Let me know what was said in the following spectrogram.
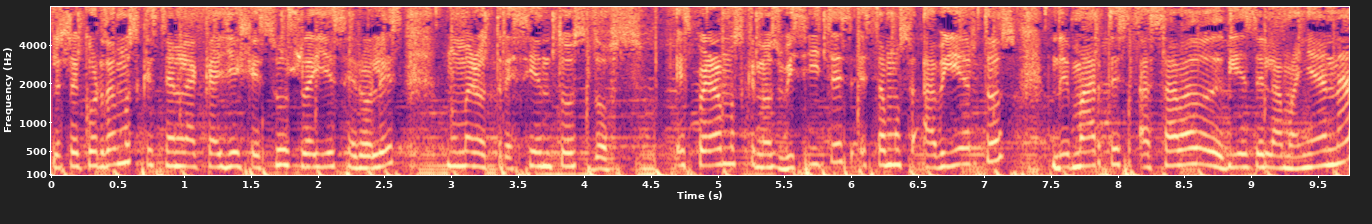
Les recordamos que está en la calle Jesús Reyes Heroles, número 302. Esperamos que nos visites. Estamos abiertos de martes a sábado de 10 de la mañana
